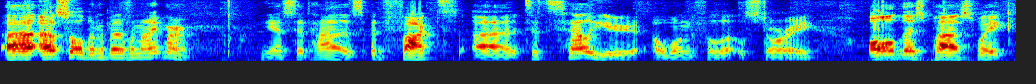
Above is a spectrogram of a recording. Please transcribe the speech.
Uh, it's all been a bit of a nightmare. Yes, it has. In fact, uh, to tell you a wonderful little story, all this past week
